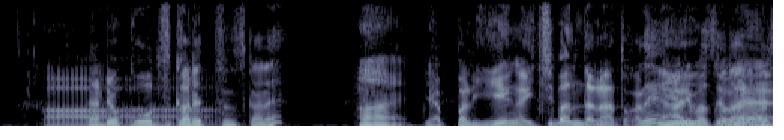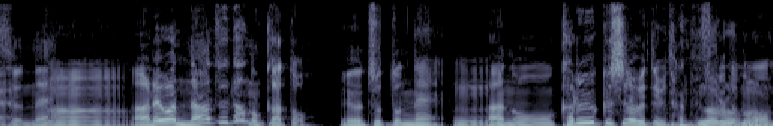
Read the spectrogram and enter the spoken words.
旅行疲れっていうんですかね。はい、やっぱり家が一番だなとかねありますよね。あれはなぜなのかとちょっとね、あの軽く調べてみたんですけども。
